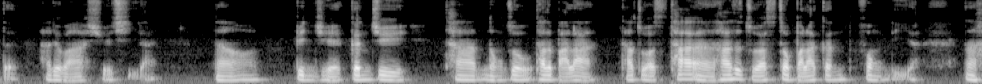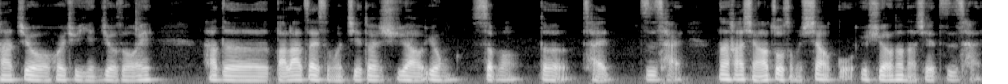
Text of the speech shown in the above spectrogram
的，他就把它学起来。然后，并且根据他农作物，他的芭拉，他主要是他，呃，他是主要是种芭拉跟凤梨啊。那他就会去研究说，哎，他的芭拉在什么阶段需要用什么的材资材？那他想要做什么效果，又需要用到哪些资材？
